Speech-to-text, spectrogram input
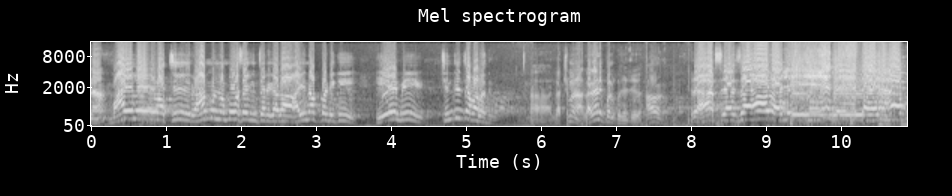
లక్ష్మణ మాయలేడి వచ్చి రాముణ్ణి మోసగించాడు కదా అయినప్పటికీ ఏమీ చింతించవలదు. లక్ష్మణ అలాగనే పలుకుతుంటే అవును. రాక్షసావళి రామ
